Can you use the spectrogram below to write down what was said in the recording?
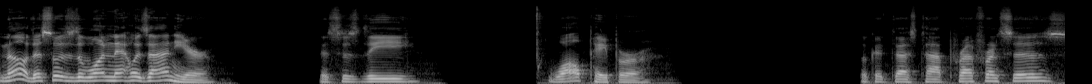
No, this was the one that was on here. This is the wallpaper. Look at desktop preferences.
